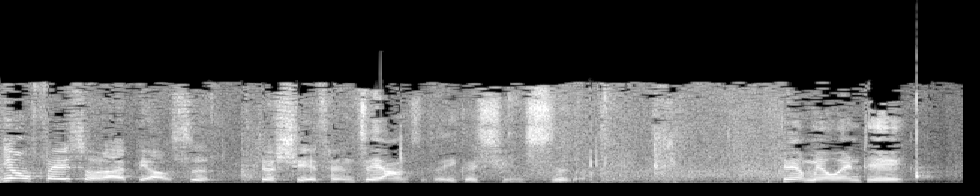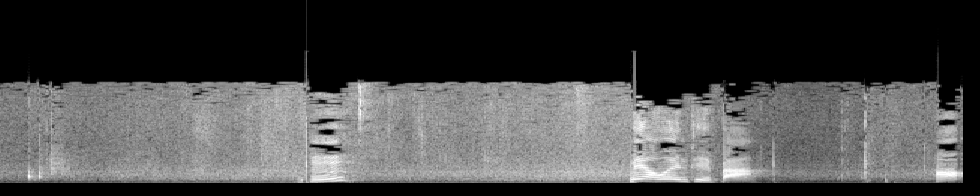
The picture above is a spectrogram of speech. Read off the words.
用飞手来表示，就写成这样子的一个形式了。这有没有问题？嗯，没有问题吧？好，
